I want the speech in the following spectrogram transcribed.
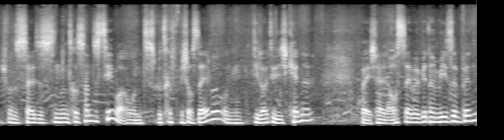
ich finde es halt ist ein interessantes Thema und es betrifft mich auch selber und die Leute, die ich kenne, weil ich halt auch selber Vietnamese bin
